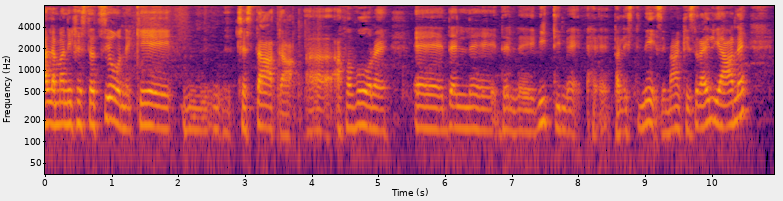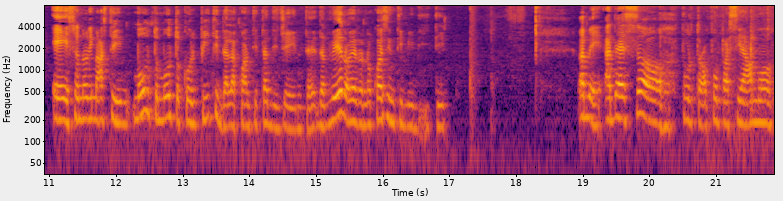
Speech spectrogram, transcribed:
alla manifestazione che mh, c'è stata a, a favore eh, delle, delle, vittime eh, palestinesi ma anche israeliane e sono rimasti molto molto colpiti dalla quantità di gente, davvero erano quasi intimiditi. Vabbè, adesso purtroppo passiamo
